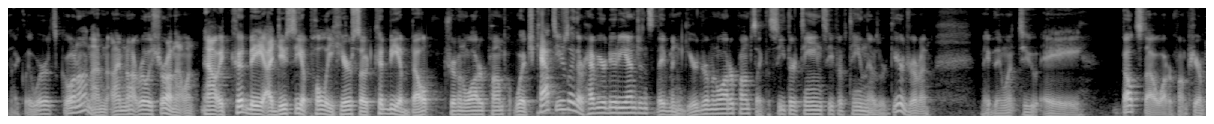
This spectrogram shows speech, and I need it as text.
exactly where it's going on. I'm, I'm not really sure on that one. Now, it could be, I do see a pulley here, so it could be a belt-driven water pump, which cats, usually they're heavier-duty engines. They've been gear-driven water pumps, like the C13, C15, those were gear-driven. Maybe they went to a belt-style water pump here.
